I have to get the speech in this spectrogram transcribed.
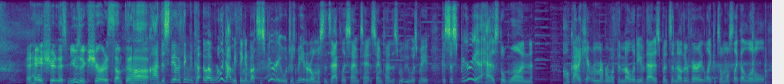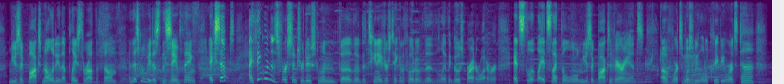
And hey, sure, this music sure is something, huh? Oh god, this is the other thing that uh, really got me thinking about Suspiria, which was made at almost exactly same, ta- same time this movie was made. Because Suspiria has the one oh god, I can't remember what the melody of that is, but it's another very like it's almost like a little music box melody that plays throughout the film. And this movie does the mm-hmm. same thing, except I think when it's first introduced, when the the, the teenager's taking the photo of the like the ghost bride or whatever, it's the it's like the little music box variant of where it's supposed to be a mm. little creepy, where it's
